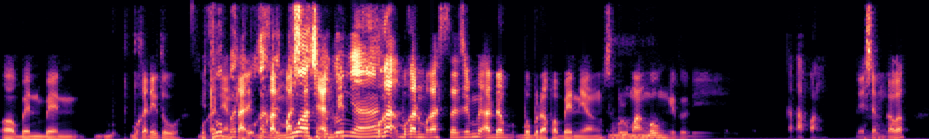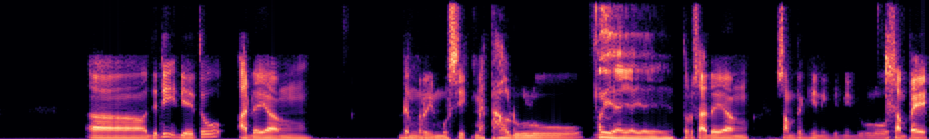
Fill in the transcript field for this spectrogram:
oh band-band bu- bukan itu. Bukan itu yang tadi bukan ritual Master sebetulnya bukan bukan Master Beat, ada beberapa band yang sebelum Hmm. manggung gitu di Katapang di SM kalau Eh, jadi dia itu ada yang dengerin musik metal dulu. Oh iya iya iya iya terus ada yang sampai gini-gini dulu sampai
